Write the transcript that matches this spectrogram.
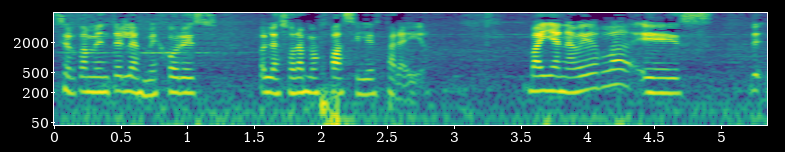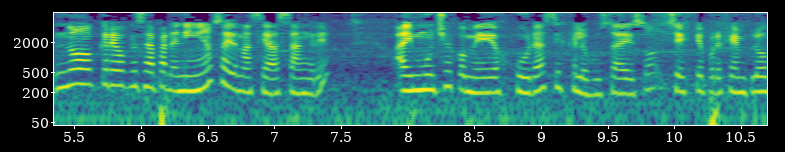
ciertamente las mejores o las horas más fáciles para ir. Vayan a verla, es, no creo que sea para niños, hay demasiada sangre. Hay mucha comedia oscura, si es que les gusta eso. Si es que, por ejemplo,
